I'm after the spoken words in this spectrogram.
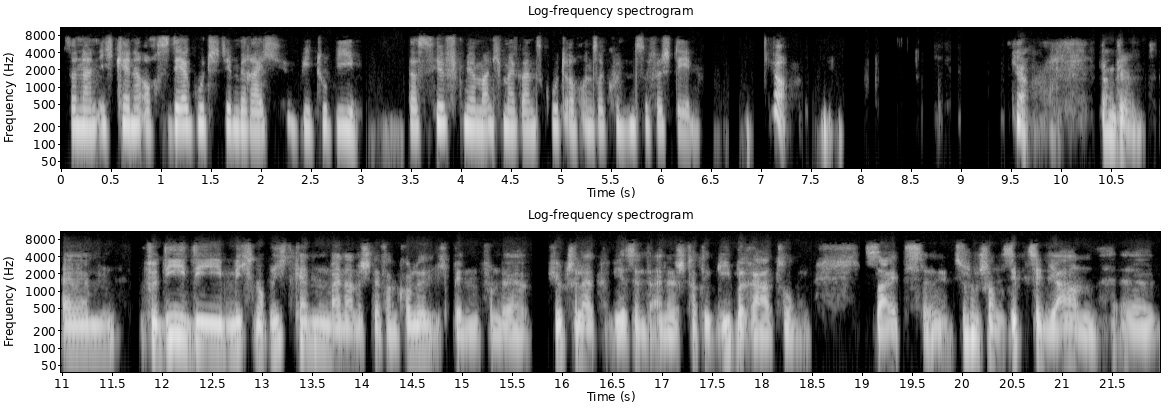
sondern ich kenne auch sehr gut den Bereich B2B. Das hilft mir manchmal ganz gut, auch unsere Kunden zu verstehen. Ja. Ja, danke. Ähm, für die, die mich noch nicht kennen, mein Name ist Stefan Kolle. Ich bin von der FutureLab. Wir sind eine Strategieberatung seit äh, inzwischen schon 17 Jahren äh,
